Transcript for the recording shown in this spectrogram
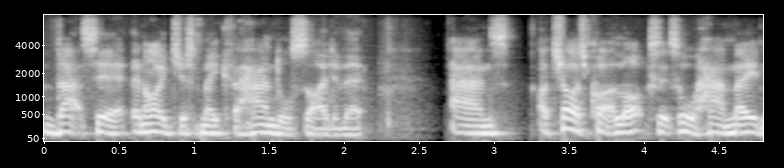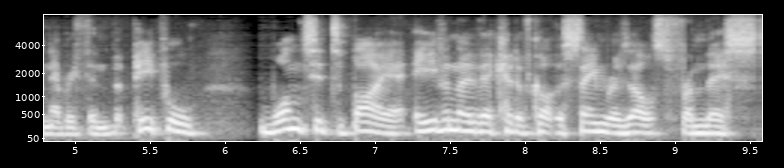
that's it. And I just make the handle side of it, and I charge quite a lot because it's all handmade and everything. But people wanted to buy it even though they could have got the same results from this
